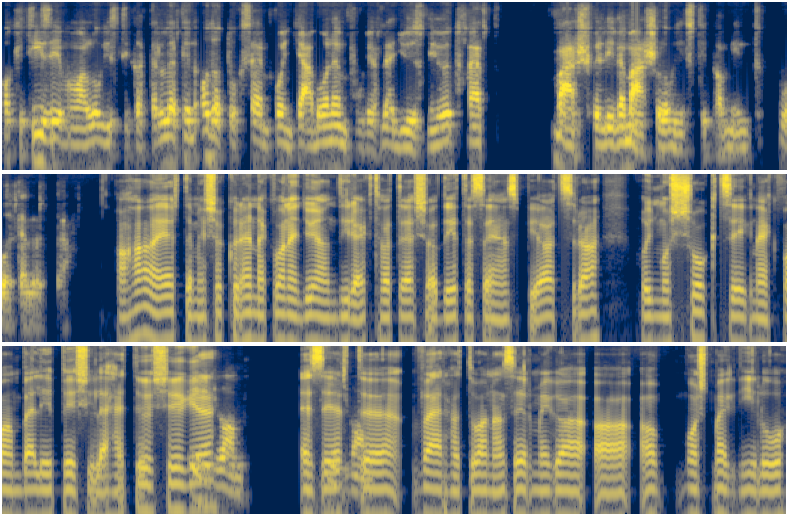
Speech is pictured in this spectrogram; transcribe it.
aki tíz éve van logisztika területén, adatok szempontjából nem fogja legyőzni őt, mert másfél éve más a logisztika, mint volt előtte. Aha, értem, és akkor ennek van egy olyan direkt hatása a data science piacra, hogy most sok cégnek van belépési lehetősége. Így van. Ezért Így van. várhatóan azért még a, a, a most megnyíló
